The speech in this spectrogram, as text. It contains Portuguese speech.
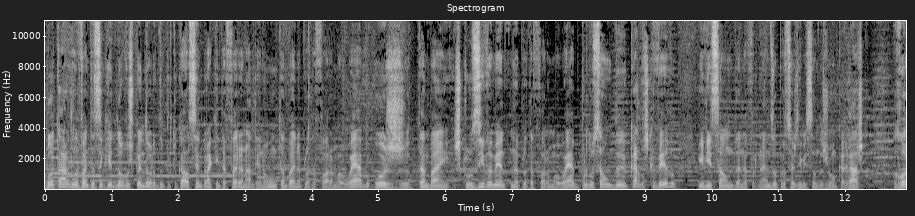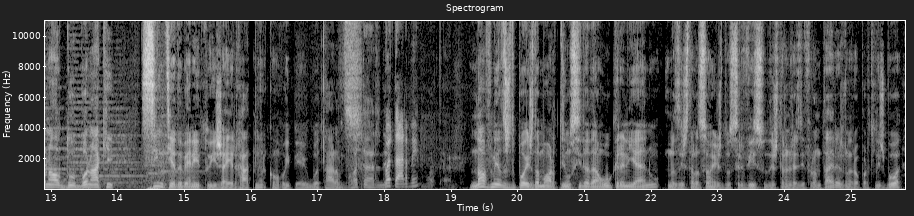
Boa tarde, levanta-se aqui de novo o Esplendor de Portugal, sempre à quinta-feira na Antena 1, também na plataforma web. Hoje também exclusivamente na plataforma web. Produção de Carlos Quevedo, edição de Ana Fernandes, operações de emissão de João Carrasco, Ronaldo Bonacci, Cíntia de Benito e Jair Ratner, com Rui Pego. Boa tarde. Boa tarde. Boa tarde. Boa tarde. Nove meses depois da morte de um cidadão ucraniano nas instalações do Serviço de Estrangeiros e Fronteiras, no aeroporto de Lisboa,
